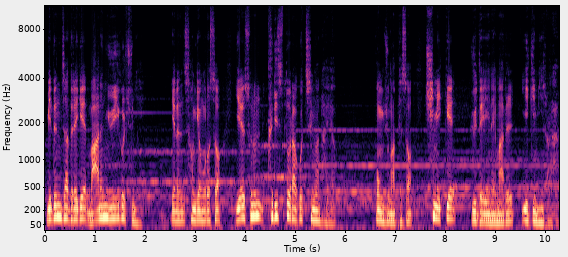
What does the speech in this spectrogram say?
믿은 자들에게 많은 유익을 주니 이는 성경으로서 예수는 그리스도라고 증언하여 공중 앞에서 힘있게 유대인의 말을 이기미러라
